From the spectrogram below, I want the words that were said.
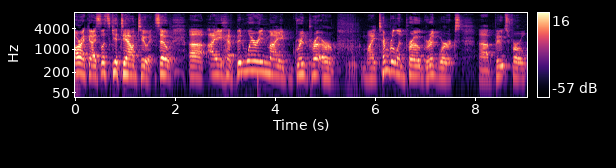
All right, guys, let's get down to it. So uh, I have been wearing my Grid Pro or my Timberland Pro Gridworks uh, boots for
